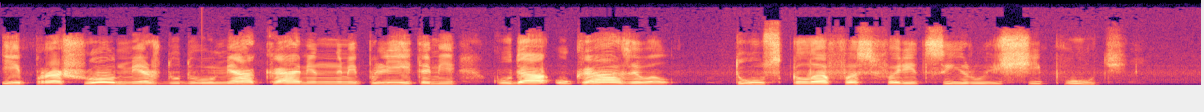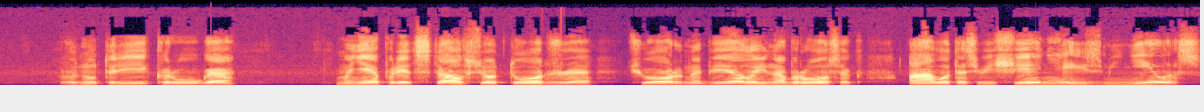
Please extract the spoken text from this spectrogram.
и прошел между двумя каменными плитами, куда указывал тускло фосфорицирующий путь. Внутри круга мне предстал все тот же черно-белый набросок, а вот освещение изменилось,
